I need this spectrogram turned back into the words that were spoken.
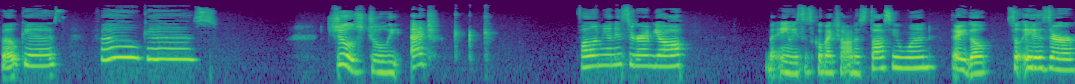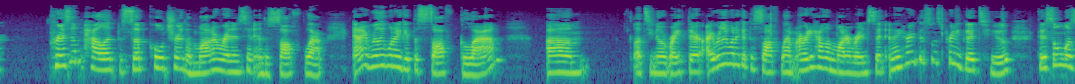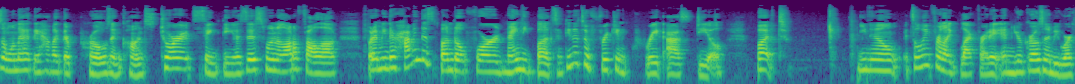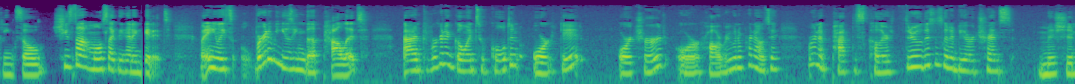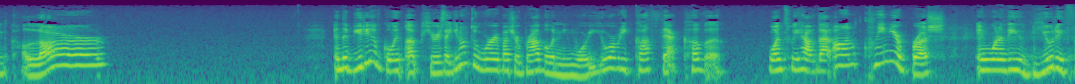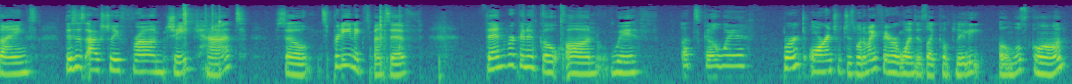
focus, focus. Jewels Julliet. Follow me on Instagram, y'all. But anyways, let's go back to Anastasia one. There you go. So it is their Prism palette, the Subculture, the Modern Renaissance, and the Soft Glam. And I really want to get the Soft Glam. Um, lets you know right there. I really want to get the Soft Glam. I already have the Modern Renaissance, and I heard this one's pretty good too. This one was the one that they have like their pros and cons to it. Same thing as this one, a lot of fallout. But I mean, they're having this bundle for 90 bucks. I think that's a freaking great ass deal. But you know, it's only for like Black Friday and your girl's gonna be working, so she's not most likely gonna get it. But anyways, we're gonna be using the palette and we're gonna go into Golden Orchid, Orchard, or however you wanna pronounce it. We're gonna pat this color through. This is gonna be our transmission color. And the beauty of going up here is that you don't have to worry about your brow bone anymore. You already got that cover. Once we have that on, clean your brush in one of these beauty things. This is actually from J-Cat, so it's pretty inexpensive. Then we're going to go on with, let's go with Burnt Orange, which is one of my favorite ones. It's like completely almost gone.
